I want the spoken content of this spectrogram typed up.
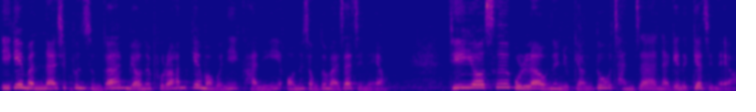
이게 맞나 싶은 순간 면을 풀어 함께 먹으니 간이 어느 정도 맞아지네요. 뒤이어 슥 올라오는 육향도 잔잔하게 느껴지네요.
